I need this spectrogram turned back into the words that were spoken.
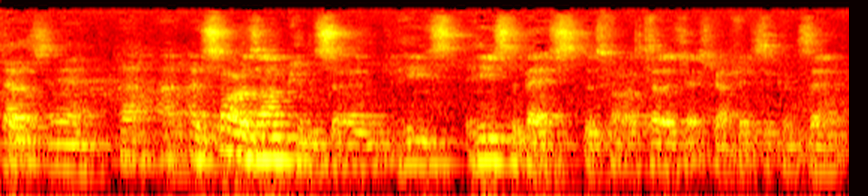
that's, yeah. Uh, as far as I'm concerned, he's, he's the best as far as teletext graphics are concerned.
